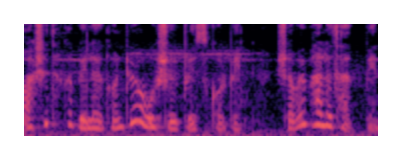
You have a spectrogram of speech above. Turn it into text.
পাশে থাকা বেল আইকনটিও অবশ্যই প্রেস করবেন। সবাই ভালো থাকবেন।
